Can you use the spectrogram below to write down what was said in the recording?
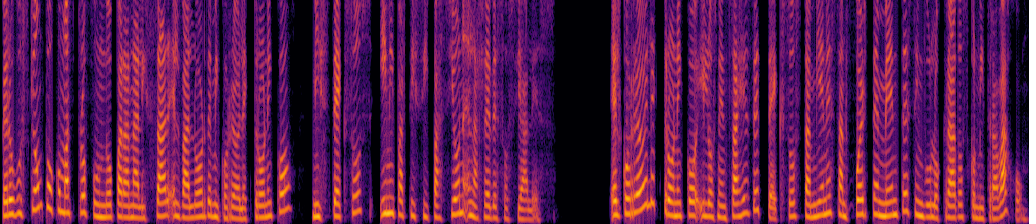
Pero busqué un poco más profundo para analizar el valor de mi correo electrónico, mis textos y mi participación en las redes sociales. El correo electrónico y los mensajes de textos también están fuertemente involucrados con mi trabajo,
